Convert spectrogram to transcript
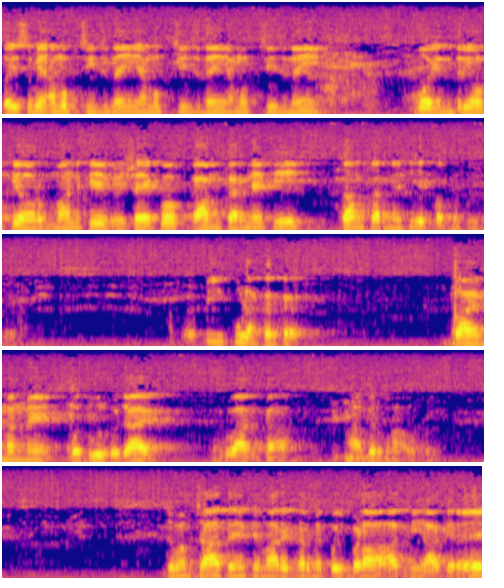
तो इसमें अमुक चीज़ नहीं, अमुक चीज़ नहीं, अमुक चीज़ नहीं। वो इंद्रियों के और मन के विषय को कम करने की, कम करने की एक पद्धति है। कूड़ा करके दाए मन में वो दूर हो जाए, भगवान का आविर्भाव हो। जब हम चाहते हैं कि हमारे घर में कोई बड़ा आदमी आके रहे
